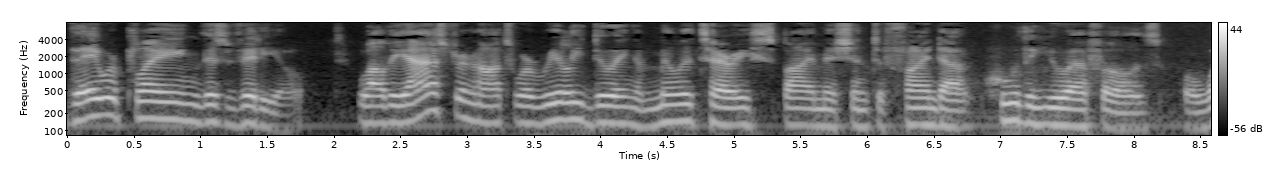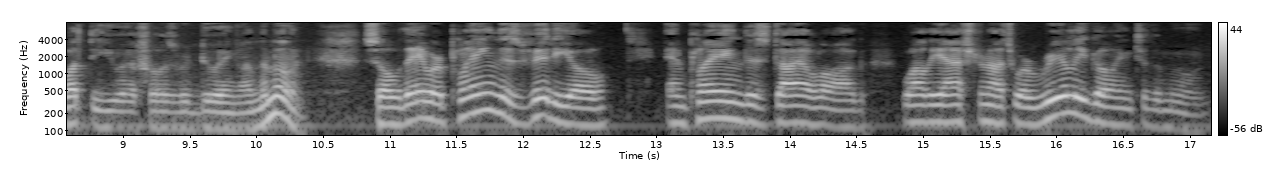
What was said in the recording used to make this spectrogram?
they were playing this video while the astronauts were really doing a military spy mission to find out who the UFOs or what the UFOs were doing on the moon. So they were playing this video and playing this dialogue while the astronauts were really going to the moon.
